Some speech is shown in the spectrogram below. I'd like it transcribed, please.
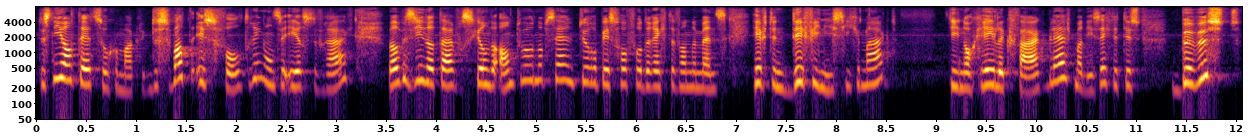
Dus niet altijd zo gemakkelijk. Dus wat is foltering? Onze eerste vraag. Wel, we zien dat daar verschillende antwoorden op zijn. Het Europees Hof voor de Rechten van de Mens heeft een definitie gemaakt die nog redelijk vaag blijft, maar die zegt het is bewust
